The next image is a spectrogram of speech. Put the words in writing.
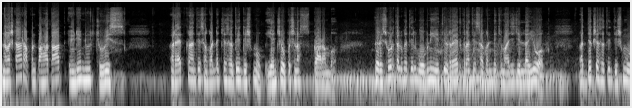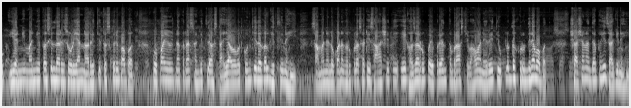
नमस्कार आपण पाहत आहात इंडियन न्यूज चोवीस. रयत क्रांती संघटनेचे सतीश देशमुख यांचे उपोषणास प्रारंभ. रिसोड तालुक्यातील गोबनी येथील रयत क्रांती संघटनेचे माजी जिल्हा युवक अध्यक्ष सतीश देशमुख यांनी मान्य तहसीलदार रिसोड यांना रेती तस्करीबाबत उपाययोजना करण्यास सांगितले असता याबाबत कोणती दखल घेतली नाही. सामान्य लोकांना घरकुलासाठी सहाशे ते एक हजार रुपयेपर्यंत ब्रासच्या भावाने रेती उपलब्ध करून देण्याबाबत शासन अद्यापही जागी नाही.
